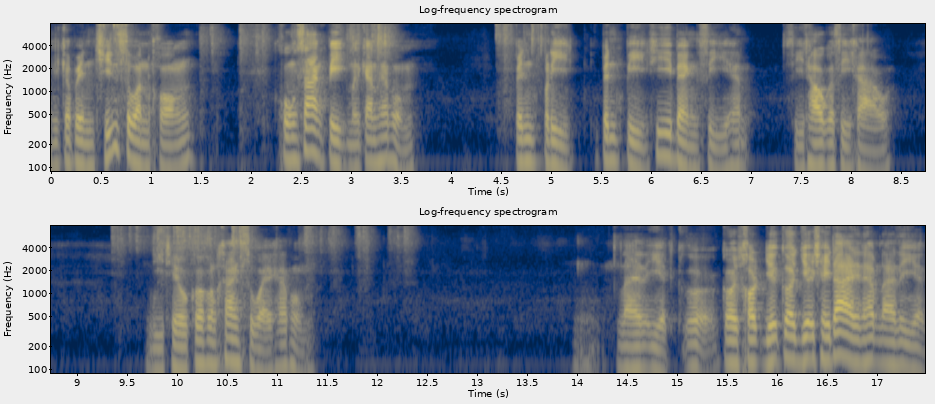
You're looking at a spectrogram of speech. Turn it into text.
นี่ก็เป็นชิ้นส่วนของโครงสร้างปีกเหมือนกันครับผม เป็นปีก เป็นปีกที่แบ่งสีครับ สีเทากับสีขาว ดีเทลก็ค่อนข้างสวยครับผม รายละเอียดก็ก็เยอะก็เยอะใช้ได้เลยนะครับ รายละเอียด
